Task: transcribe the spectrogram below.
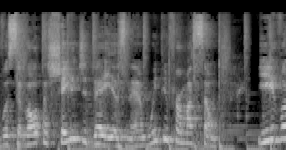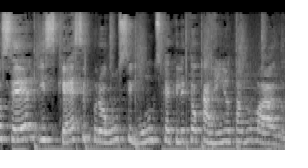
você volta cheio de ideias, né? Muita informação e você esquece por alguns segundos que aquele teu carrinho tá do lado.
